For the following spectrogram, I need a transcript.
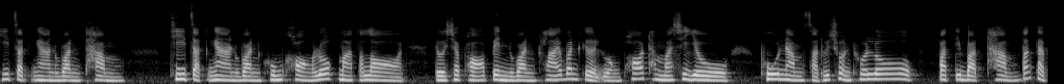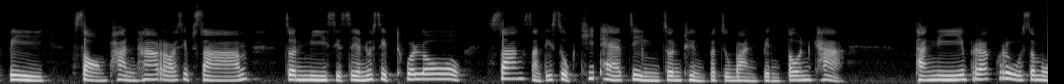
ที่จัดงานวันธรรม ที่จัดงานวันคุ้มครองโลกมาตลอด โดยเฉพาะเป็นวันคล้ายวันเกิดหลวงพ่อธรรมชโย ผู้นำสาธุชนทั่วโลก ปฏิบัติธรรมตั้งแต่ปี 2513 จนมีศิษยานุศิษย์ทั่วโลก สร้างสันติสุขที่แท้จริงจนถึงปัจจุบันเป็นต้นค่ะทั้งนี้พระครูสมุ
